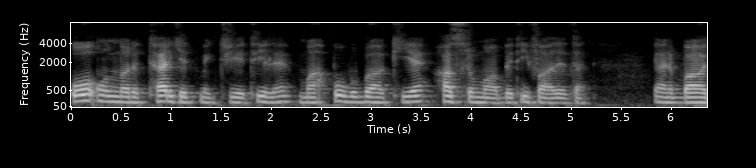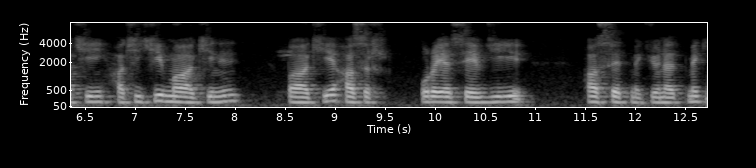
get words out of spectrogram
o onları terk etmek cihetiyle mahbubu bakiye hasrı muhabbeti ifade eden. Yani baki, hakiki bakinin bakiye hasır. Oraya sevgiyi hasretmek, yönetmek,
